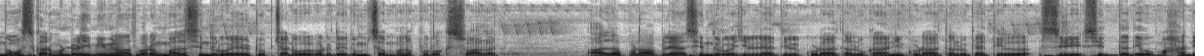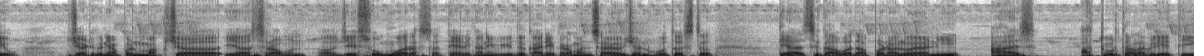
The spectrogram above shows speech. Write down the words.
नमस्कार मंडळी मी विनाथ वारंग. माझं सिंधुदुर्ग या यूट्यूब चॅनलवर करतोय तुमचं मनपूर्वक स्वागत. आज आपण आपल्या सिंधुदुर्ग जिल्ह्यातील कुडाळ तालुका आणि कुडाळ तालुक्यातील श्री सिद्धदेव महादेव ज्या ठिकाणी आपण मागच्या या श्रावण जे सोमवार असतात त्या ठिकाणी विविध कार्यक्रमांचं आयोजन होत असतं. त्याच गावात आपण आलो आहे आणि आज आतुरता लागली आहे ती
